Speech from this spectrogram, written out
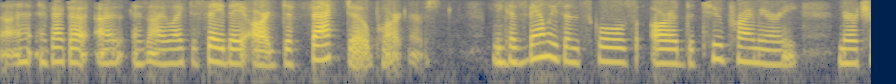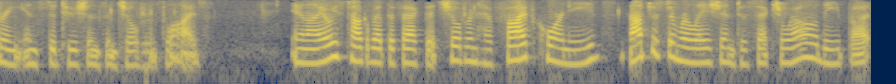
Uh, in fact, I, I, as I like to say, they are de facto partners because mm-hmm. families and schools are the two primary nurturing institutions in children's lives. And I always talk about the fact that children have five core needs, not just in relation to sexuality, but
